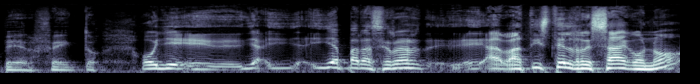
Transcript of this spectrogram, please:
Perfecto. Oye, eh, ya, ya- ya para cerrar, eh, abatiste el rezago, ¿no?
